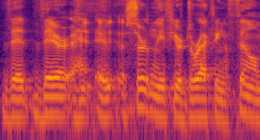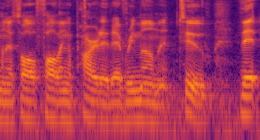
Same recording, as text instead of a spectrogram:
that there, uh, certainly if you're directing a film and it's all falling apart at every moment too, that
